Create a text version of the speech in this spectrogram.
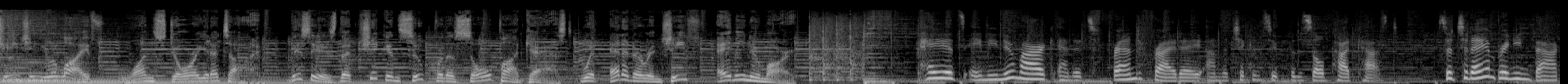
Changing your life one story at a time. This is the Chicken Soup for the Soul podcast with editor in chief, Amy Newmark. Hey, it's Amy Newmark, and it's Friend Friday on the Chicken Soup for the Soul podcast. So today I'm bringing back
